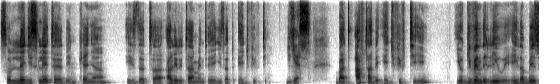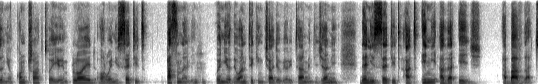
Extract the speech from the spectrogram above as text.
So, legislated in Kenya is that uh, early retirement age is at age 50. Yes. But after the age 50, you're given the leeway, either based on your contract where you're employed or when you set it personally, when you're the one taking charge of your retirement journey, then you set it at any other age above that.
